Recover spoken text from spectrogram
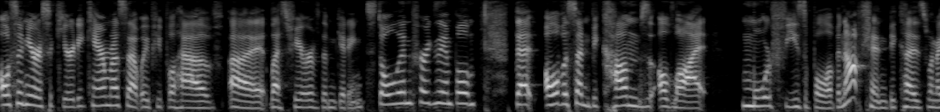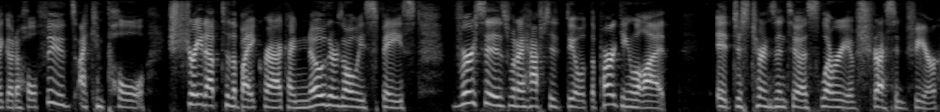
also near a security camera so that way people have uh, less fear of them getting stolen for example that all of a sudden becomes a lot more feasible of an option because when I go to Whole Foods, I can pull straight up to the bike rack. I know there's always space versus when I have to deal with the parking lot, it just turns into a slurry of stress and fear.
